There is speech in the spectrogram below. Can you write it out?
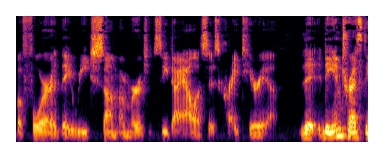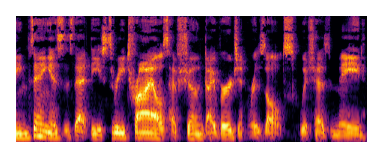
before they reached some emergency dialysis criteria. The, the interesting thing is, is that these three trials have shown divergent results, which has made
